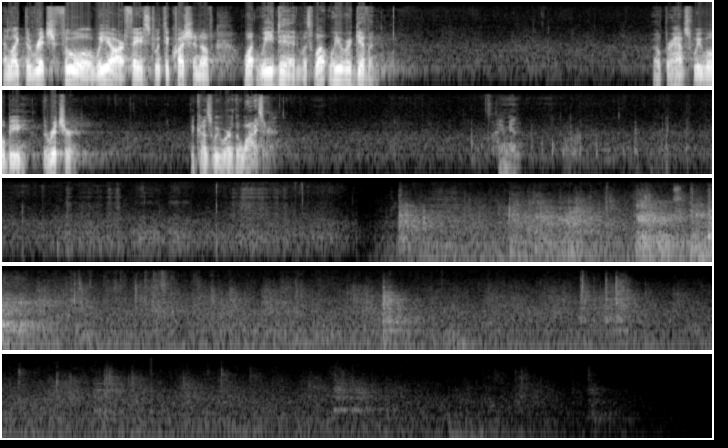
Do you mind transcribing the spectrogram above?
and like the rich fool, we are faced with the question of what we did with what we were given. Well, perhaps we will be the richer because we were the wiser.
